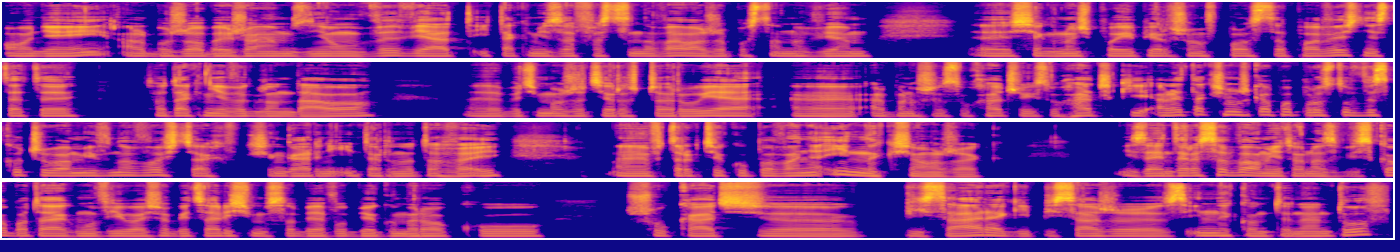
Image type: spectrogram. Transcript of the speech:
o niej albo że obejrzałem z nią wywiad i tak mnie zafascynowała, że postanowiłem sięgnąć po jej pierwszą w Polsce powieść. Niestety to tak nie wyglądało. E, być może cię rozczaruje, e, albo nasze słuchacze i słuchaczki, ale ta książka po prostu wyskoczyła mi w nowościach w księgarni internetowej w trakcie kupowania innych książek. I zainteresowało mnie to nazwisko, bo tak jak mówiłeś, obiecaliśmy sobie w ubiegłym roku szukać e, pisarek i pisarzy z innych kontynentów.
